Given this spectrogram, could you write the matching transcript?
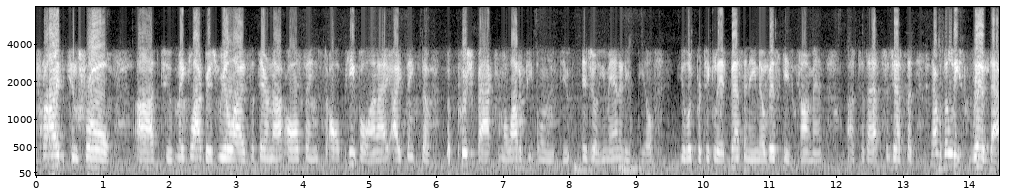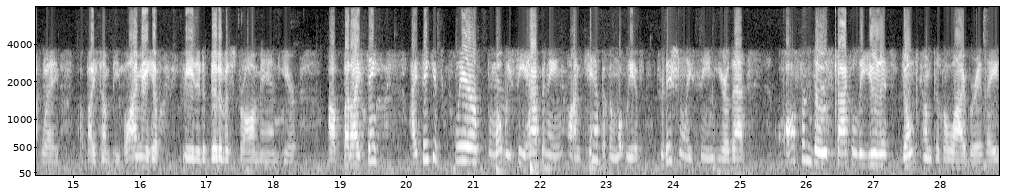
pride control uh, to make libraries realize that they're not all things to all people. And I, I think the, the pushback from a lot of people in the digital humanities field, you look particularly at Bethany Nowviskie's comment uh, to that, suggests that that was at least read that way uh, by some people. I may have created a bit of a straw man here. Uh, but I think I think it's clear from what we see happening on campus and what we have traditionally seen here that often those faculty units don't come to the library. They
